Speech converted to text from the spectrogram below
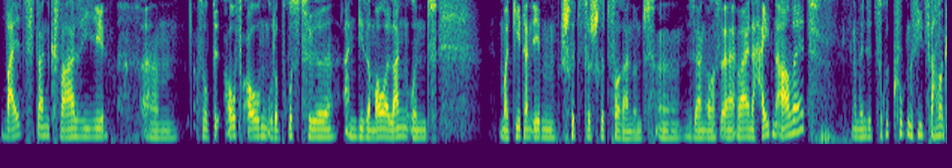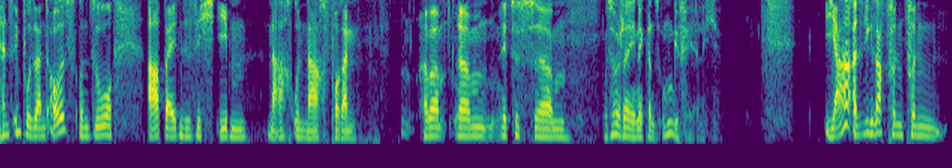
walzt dann quasi ähm, so auf Augen- oder Brusthöhe an dieser Mauer lang und man geht dann eben Schritt für Schritt voran und äh, wir sagen auch, es war eine Heidenarbeit. Und wenn sie zurückgucken, sieht es aber ganz imposant aus und so arbeiten sie sich eben nach und nach voran. Aber ähm, ist es ähm, wahrscheinlich nicht ganz ungefährlich. Ja, also wie gesagt, von, von,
